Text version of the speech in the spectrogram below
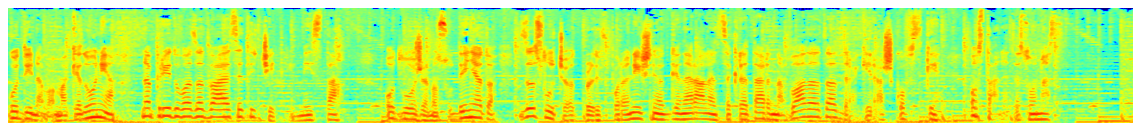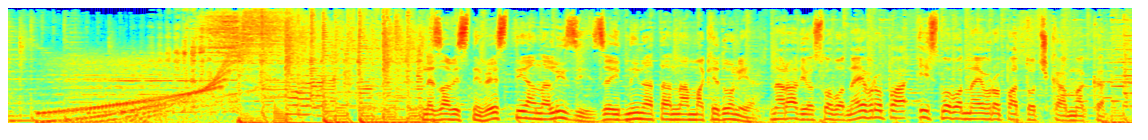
година во Македонија напредува за 24 места. Одложено судењето за случајот против поранишниот генерален секретар на владата Драги Рашковски. Останете со нас. Независни вести и анализи за иднината на Македонија на Радио Слободна Европа и слободнаевропа.мк.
